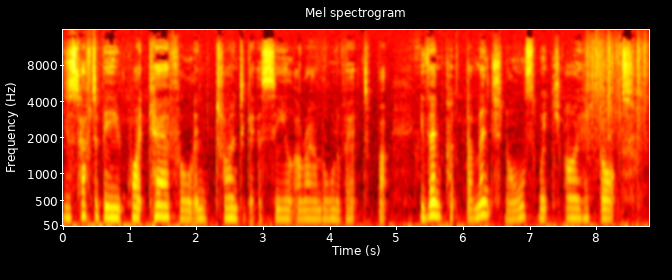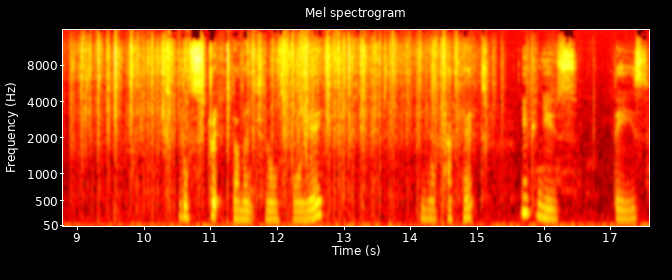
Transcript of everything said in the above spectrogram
You just have to be quite careful in trying to get a seal around all of it. But you then put dimensionals, which I have got little strip dimensionals for you in your packet. You can use these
